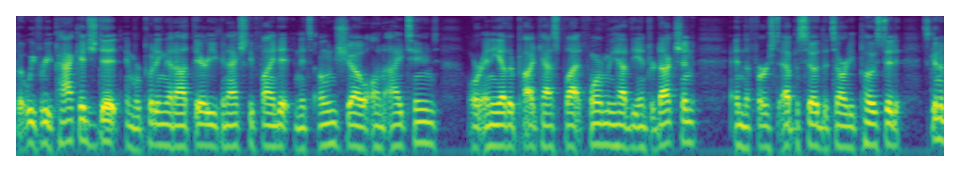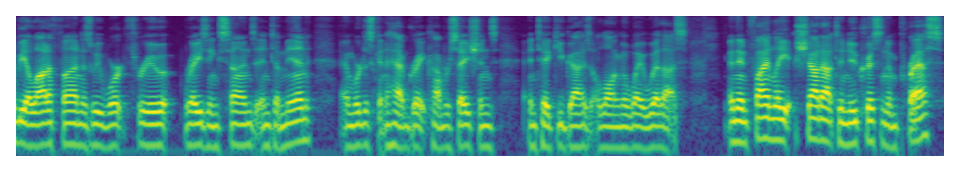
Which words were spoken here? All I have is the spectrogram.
but we've repackaged it and we're putting that out there. You can actually find it in its own show on iTunes or any other podcast platform. We have the introduction and the first episode that's already posted. It's going to be a lot of fun as we work through raising sons into men, and we're just going to have great conversations and take you guys along the way with us. And then finally, shout out to New Christendom Press.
